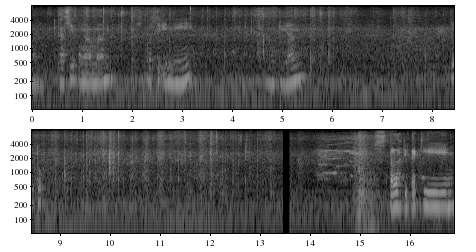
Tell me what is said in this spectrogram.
Nah kasih pengaman seperti ini. Kemudian tutup setelah di packing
